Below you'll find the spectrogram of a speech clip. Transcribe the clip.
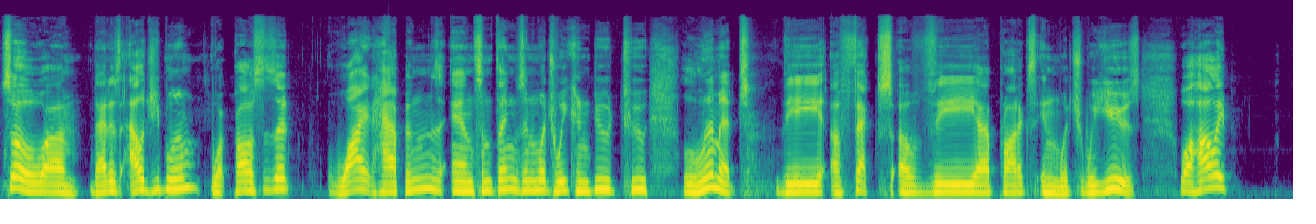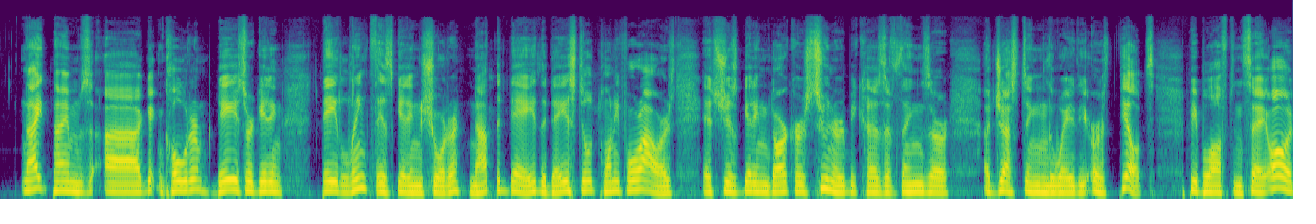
So um, that is algae bloom, what causes it, why it happens, and some things in which we can do to limit the effects of the uh, products in which we use. Well, Holly, night times uh, getting colder. Days are getting day length is getting shorter. Not the day. The day is still 24 hours. It's just getting darker sooner because of things are adjusting the way the Earth tilts. People often say, "Oh,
